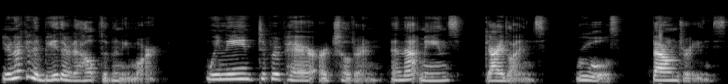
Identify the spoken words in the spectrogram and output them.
you're not going to be there to help them anymore. We need to prepare our children, and that means guidelines, rules, boundaries,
